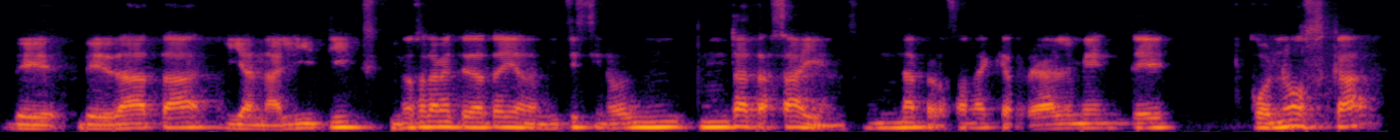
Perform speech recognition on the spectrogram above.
de, de data y analytics, no solamente data y analytics, sino un, un data science, una persona que realmente conozca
